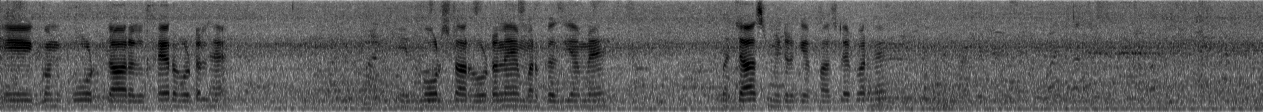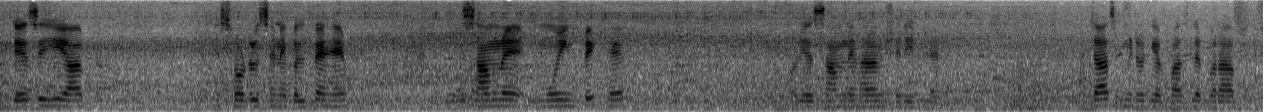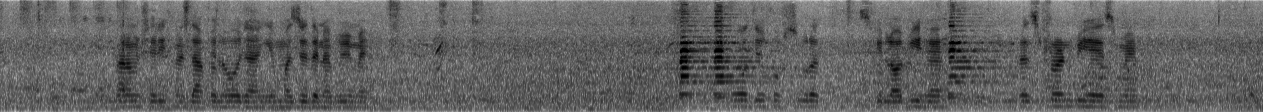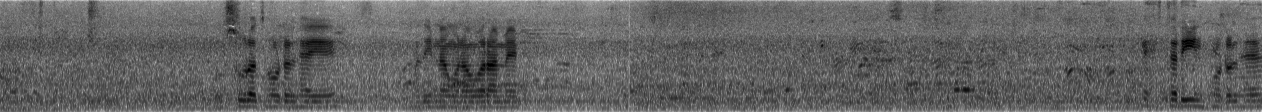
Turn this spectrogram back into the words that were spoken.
ये कनकोट दार खैर होटल है। ये फोर स्टार होटल है, मरकज़िया में। 50 मीटर के फासले पर है। जैसे ही आप इस होटल से निकलते हैं, सामने मूविंग पिक है और ये सामने हरम शरीफ है। 50 मीटर के फासले पर आप हरम शरीफ में दाखिल हो जाएँगे मस्जिद नबी में। बहुत ही खूबसूरत इसकी लॉबी है। रेस्टोरेंट भी है इसमें। खूबसूरत होटल है ये, मदीना मुनवरा में। बेहतरीन होटल है।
